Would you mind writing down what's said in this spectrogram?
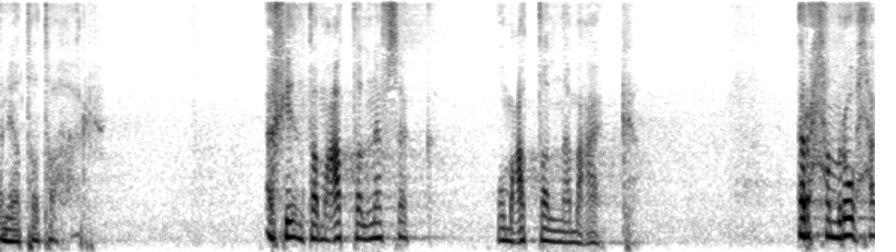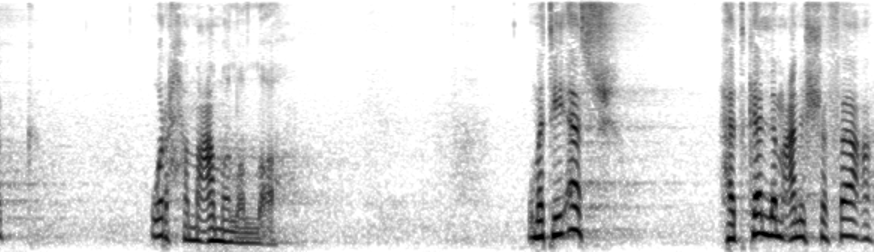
أن يتطهر. أخي أنت معطل نفسك ومعطلنا معك. ارحم روحك وارحم عمل الله. وما تيأسش هتكلم عن الشفاعة.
